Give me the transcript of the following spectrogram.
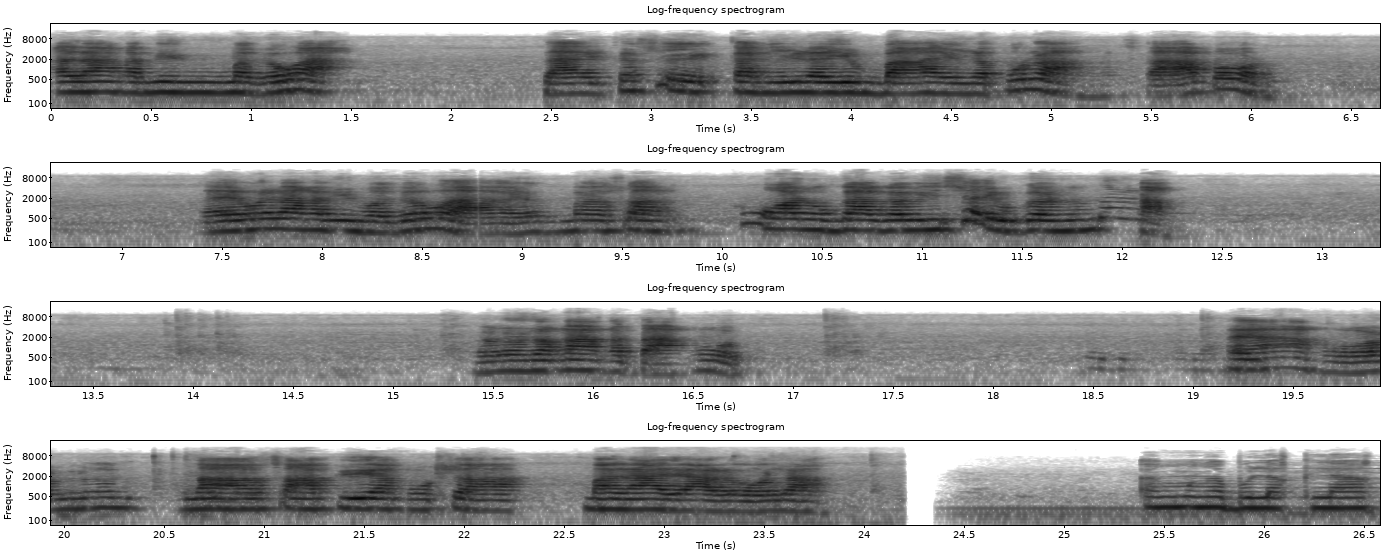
ala kaming magawa. Dahil kasi kanila yung bahay na pula sa hapon. Eh wala kami magawa. Eh, Basta kung anong gagawin sa'yo, ganun na lang. Pero nakakatakot. Kaya ako, nasapi ako sa Malaya Lola. Ang mga bulaklak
